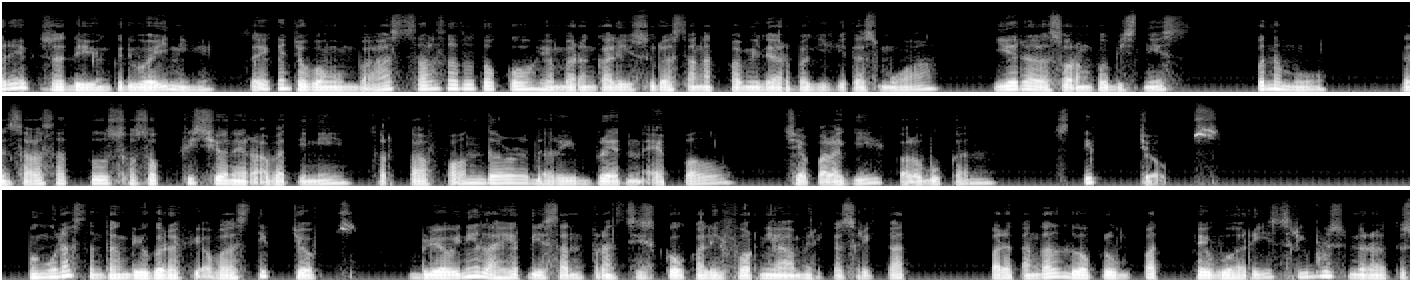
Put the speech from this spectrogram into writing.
Pada episode yang kedua ini, saya akan coba membahas salah satu tokoh yang barangkali sudah sangat familiar bagi kita semua. Ia adalah seorang pebisnis, penemu, dan salah satu sosok visioner abad ini, serta founder dari brand Apple. Siapa lagi kalau bukan Steve Jobs. Mengulas tentang biografi awal Steve Jobs, beliau ini lahir di San Francisco, California, Amerika Serikat pada tanggal 24 Februari 1955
